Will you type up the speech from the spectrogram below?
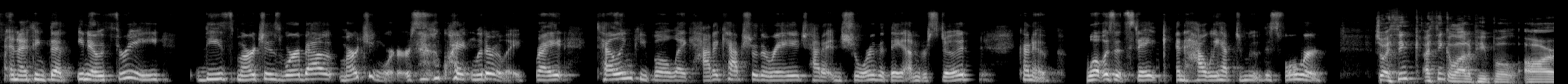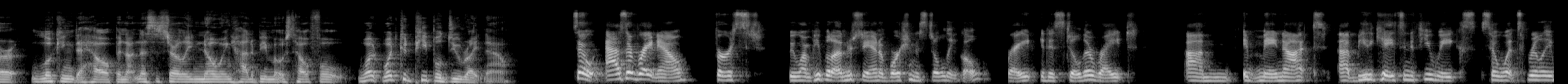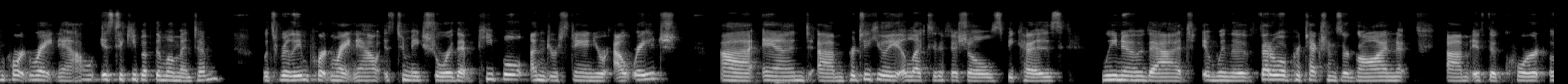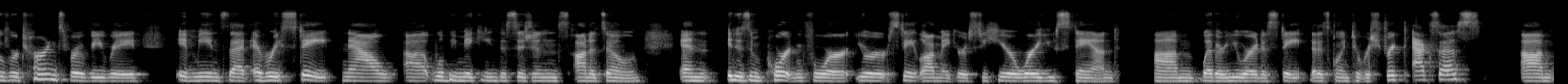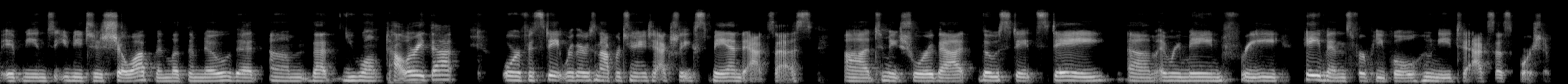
And I think that, you know, three, these marches were about marching orders, quite literally, right? Telling people like how to capture the rage, how to ensure that they understood kind of what was at stake and how we have to move this forward. So I think I think a lot of people are looking to help and not necessarily knowing how to be most helpful. What what could people do right now? So as of right now, first we want people to understand abortion is still legal, right? It is still their right. Um, it may not uh, be the case in a few weeks. So, what's really important right now is to keep up the momentum. What's really important right now is to make sure that people understand your outrage uh, and um, particularly elected officials, because we know that when the federal protections are gone, um, if the court overturns Roe v. Wade, it means that every state now uh, will be making decisions on its own. And it is important for your state lawmakers to hear where you stand, um, whether you are in a state that is going to restrict access. Um, it means that you need to show up and let them know that um, that you won't tolerate that, or if a state where there's an opportunity to actually expand access uh, to make sure that those states stay um, and remain free havens for people who need to access abortion.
